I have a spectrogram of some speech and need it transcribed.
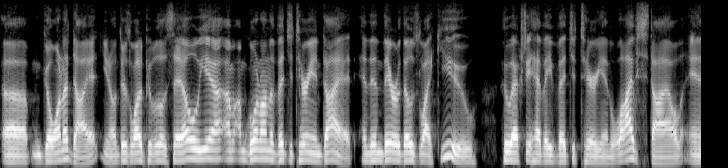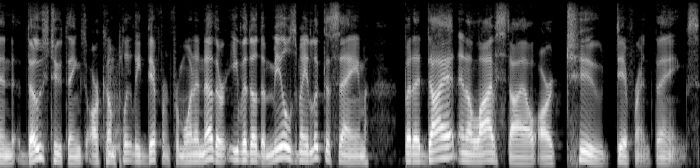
uh, go on a diet. You know, there's a lot of people that say, "Oh, yeah, I'm, I'm going on a vegetarian diet," and then there are those like you who actually have a vegetarian lifestyle, and those two things are completely different from one another. Even though the meals may look the same, but a diet and a lifestyle are two different things.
